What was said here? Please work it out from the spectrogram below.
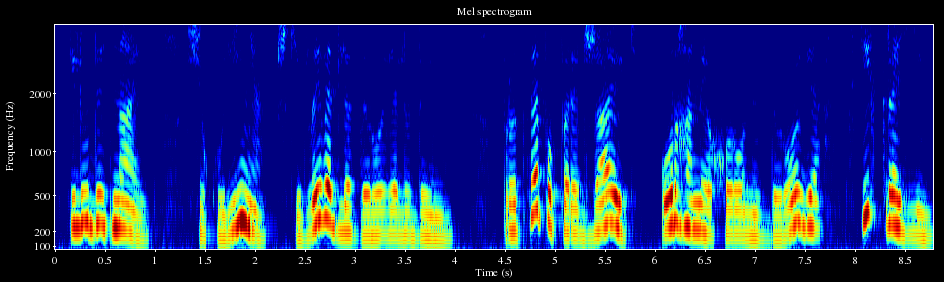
Всі люди знають, що куріння шкідливе для здоров'я людини. Про це попереджають органи охорони здоров'я всіх країн,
